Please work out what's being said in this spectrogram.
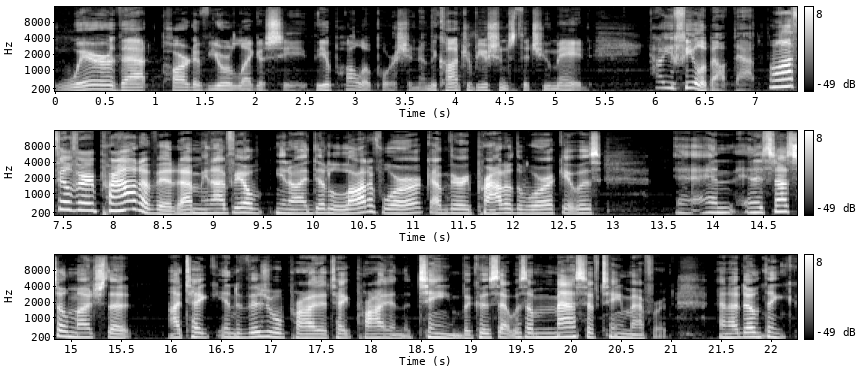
where that part of your legacy, the Apollo portion, and the contributions that you made, how you feel about that. Well, I feel very proud of it. I mean, I feel, you know, I did a lot of work. I'm very proud of the work. It was and and it's not so much that I take individual pride, I take pride in the team because that was a massive team effort. And I don't think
